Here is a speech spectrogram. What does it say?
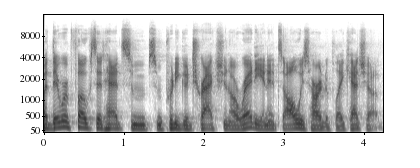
But there were folks that had some some pretty good traction already, and it's always hard to play catch up.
